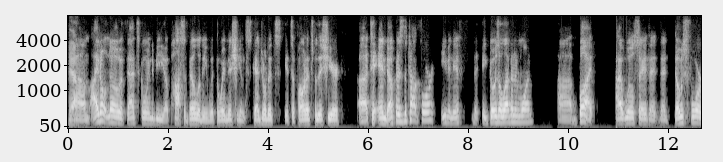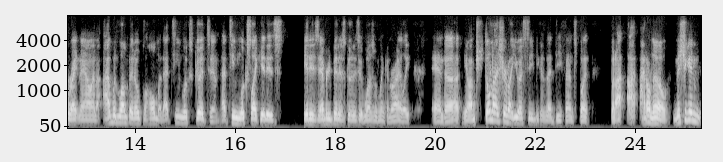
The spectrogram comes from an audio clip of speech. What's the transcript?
Yeah. Um, I don't know if that's going to be a possibility with the way Michigan scheduled its its opponents for this year uh, to end up as the top four, even if it goes 11 and one. Uh, but I will say that that those four right now, and I would lump in Oklahoma. That team looks good, Tim. That team looks like it is it is every bit as good as it was with Lincoln Riley. And uh, you know, I'm still not sure about USC because of that defense, but but I I, I don't know. Michigan,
